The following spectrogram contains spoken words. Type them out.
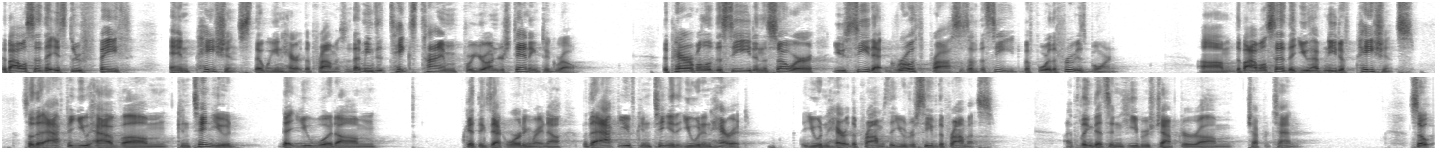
The Bible says that it's through faith and patience that we inherit the promises. That means it takes time for your understanding to grow. The parable of the seed and the sower, you see that growth process of the seed before the fruit is born. Um, the Bible says that you have need of patience, so that after you have um, continued, that you would, um, forget the exact wording right now, but that after you've continued, that you would inherit, that you would inherit the promise, that you would receive the promise. I think that's in Hebrews chapter, um, chapter 10. So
